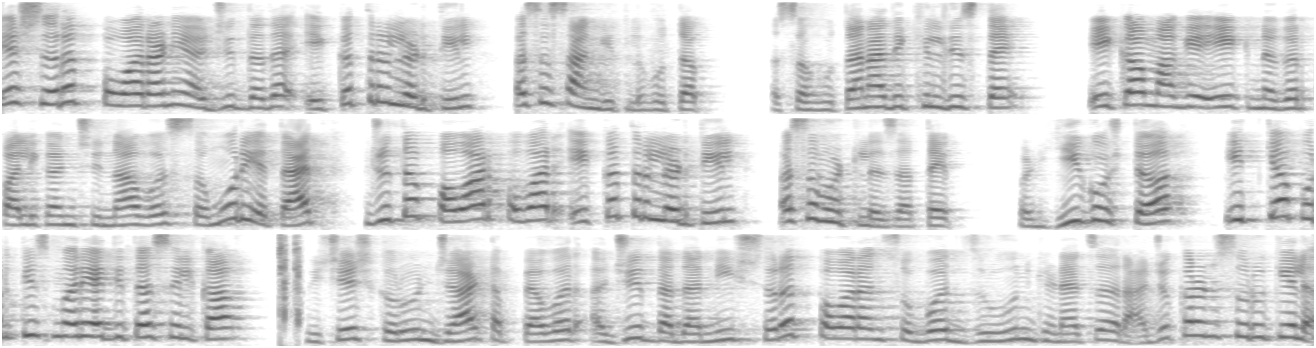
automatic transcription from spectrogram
या शरद पवार आणि अजितदादा एकत्र लढतील असं सांगितलं होतं. असं होताना देखील दिसतंय. एका मागे एक नगरपालिकांची नावं समोर येत आहेत जिथं पवार पवार एकत्र लढतील असं म्हटलं जातंय. पण ही गोष्ट इतक्या पुरतीच मर्यादित असेल का? विशेष करून ज्या टप्प्यावर अजितदादांनी शरद पवारांसोबत जुळवून घेण्याचं राजकारण सुरू केलं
